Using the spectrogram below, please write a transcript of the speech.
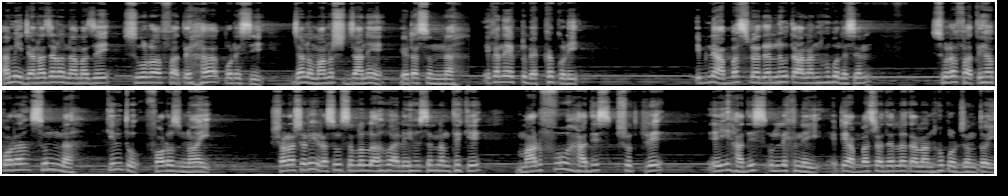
আমি জানাজার নামাজে সুরা ফাতেহা পড়েছি। যেন মানুষ জানে এটা সুন্নাহ। এখানে একটু ব্যাখ্যা করি। ইবনে আব্বাস রদাল্লাহ তালাহু বলেছেন, সুরা ফাতিহা পড়া সুন্নাহ, কিন্তু ফরজ নয়। সরাসরি রসুল সাল্লু আলহিহসাল্লাম থেকে মারফু হাদিস সূত্রে এই হাদিস উল্লেখ নেই। এটি আব্বাস রাজাল্লাহ তালাহু পর্যন্তই,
